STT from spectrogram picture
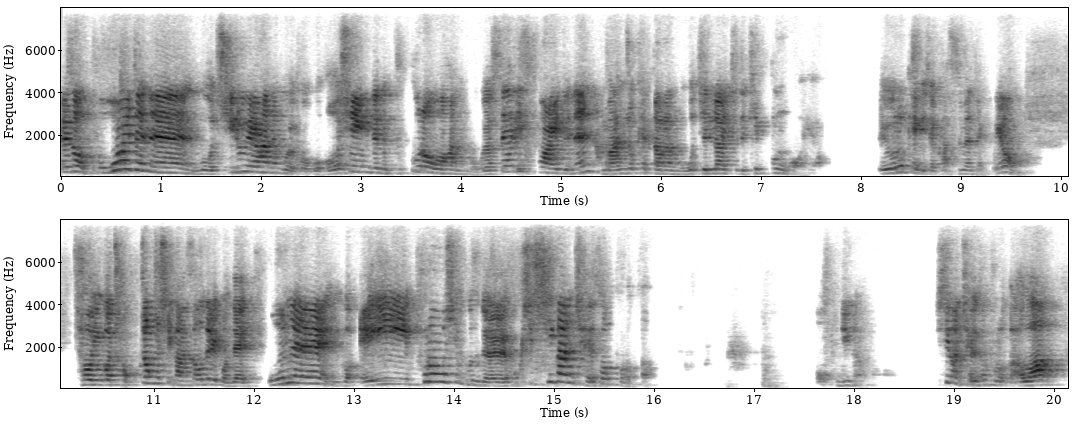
그래서 bored는 뭐 지루해하는 거일 거고 ashamed는 부끄러워하는 거고요. satisfied는 만족했다라는 거고 delighted는 기쁜 거예요. 이렇게 이제 갔으면 됐고요. 저 이거 적정 시간 써드릴 건데 오늘 이거 A 풀어오신 분들 혹시 시간 재서 풀었다? 어, 니나 시간 재서 풀었다. 와,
